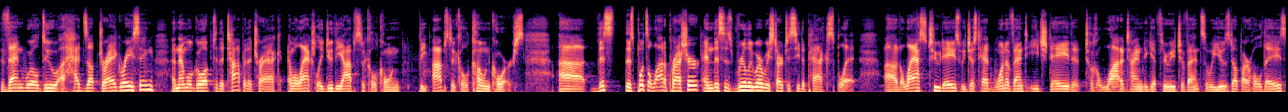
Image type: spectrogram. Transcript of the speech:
Then we'll do a heads up drag racing. And then we'll go up to the top of the track and we'll actually do the obstacle cone the obstacle cone course. Uh, this this puts a lot of pressure, and this is really where we start to see the pack split. Uh, the last two days, we just had one event each day that took a lot of time to get through each event, so we used up our whole days.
